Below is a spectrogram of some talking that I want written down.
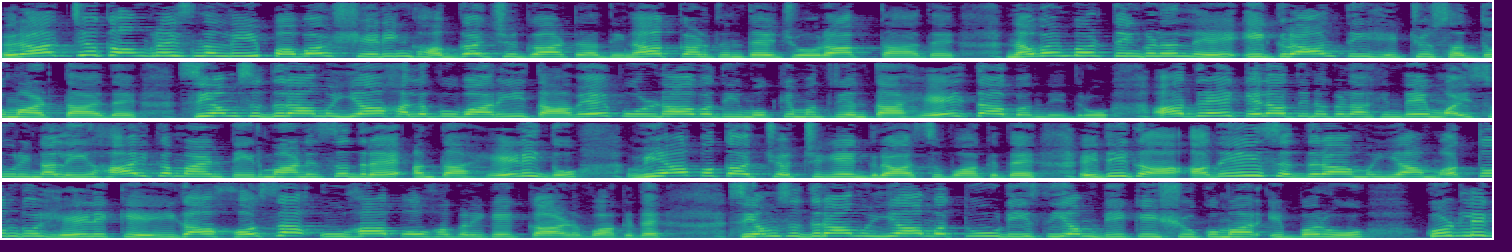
ರಾಜ್ಯ ಕಾಂಗ್ರೆಸ್ನಲ್ಲಿ power sharing ಹಗ್ಗ ಜಗ್ಗಾಟ ದಿನ ಕಳೆದಂತೆ ಜೋರಾಗ್ತಾ ಇದೆ. ನವೆಂಬರ್ ತಿಂಗಳಲ್ಲೇ ಈ ಕ್ರಾಂತಿ ಹೆಚ್ಚು ಸದ್ದು ಮಾಡ್ತಾ ಇದೆ. ಸಿಎಂ ಸಿದ್ದರಾಮಯ್ಯ ಹಲವು ಬಾರಿ ತಾವೇ ಪೂರ್ಣಾವಧಿ ಮುಖ್ಯಮಂತ್ರಿ ಅಂತ ಹೇಳ್ತಾ ಬಂದಿದ್ರು. ಆದರೆ ಕೆಲ ದಿನಗಳ ಹಿಂದೆ ಮೈಸೂರಿನಲ್ಲಿ ಹೈಕಮಾಂಡ್ ತೀರ್ಮಾನಿಸಿದ್ರೆ ಅಂತ ಹೇಳಿದ್ದು ವ್ಯಾಪಕ ಚರ್ಚೆಗೆ ಗ್ರಾಸವಾಗಿದೆ. ಇದೀಗ ಅದೇ ಸಿದ್ದರಾಮಯ್ಯ ಮತ್ತೊಂದು ಹೇಳಿಕೆ ಈಗ ಹೊಸ ಊಹಾಪೋಹಗಳಿಗೆ ಕಾರಣವಾಗಿದೆ. ಸಿಎಂ ಸಿದ್ದರಾಮಯ್ಯ ಮತ್ತು ಡಿಸಿಎಂ ಡಿಕೆ ಶಿವಕುಮಾರ್ ಇಬ್ಬರು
